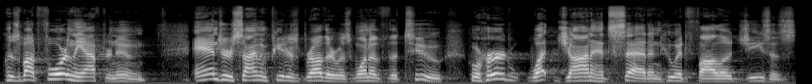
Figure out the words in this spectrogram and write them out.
It was about four in the afternoon. Andrew, Simon Peter's brother, was one of the two who heard what John had said and who had followed Jesus.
